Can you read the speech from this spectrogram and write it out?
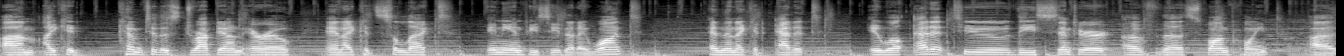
Um, I could come to this drop down arrow and I could select any NPC that I want, and then I could add it. It will add it to the center of the spawn point, uh,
